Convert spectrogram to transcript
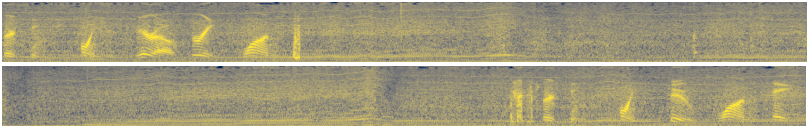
Thirteen point zero three one. Thirteen point two one eight.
